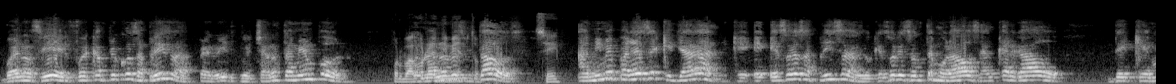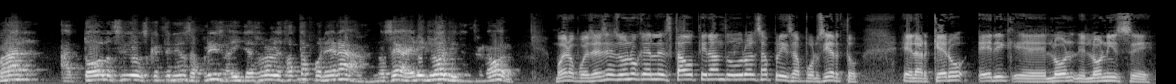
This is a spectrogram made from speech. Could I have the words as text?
Bueno, sí, él fue campeón con Saprisa, pero lo echaron también por, por bajo resultados. Sí. A mí me parece que ya que e, eso de Saprisa, lo que es Horizonte Morado, se han cargado de quemar a todos los ídolos que ha tenido Saprisa y ya solo le falta poner a, no sé, a Eric Lonis, entrenador. Bueno, pues ese es uno que le ha estado tirando duro al Saprisa, por cierto. El arquero Eric eh, Lonis. Eh,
